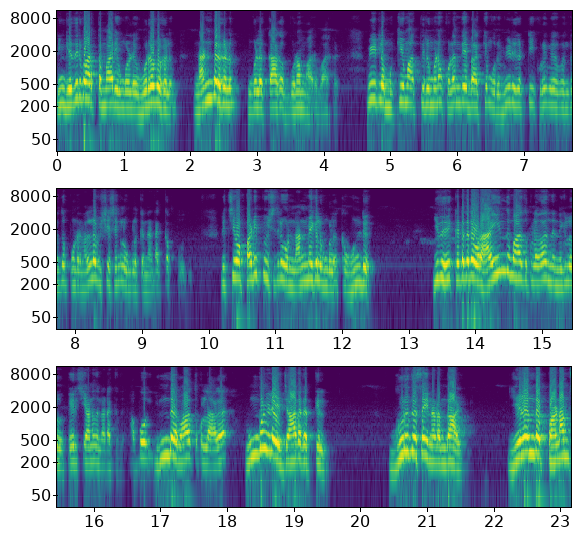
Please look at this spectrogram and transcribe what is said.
நீங்க எதிர்பார்த்த மாதிரி உங்களுடைய உறவுகளும் நண்பர்களும் உங்களுக்காக குணம் மாறுவார்கள் வீட்டில் முக்கியமாக திருமணம் குழந்தை பாக்கியம் ஒரு வீடு கட்டி குறைவது போன்ற நல்ல விசேஷங்கள் உங்களுக்கு நடக்க போகுது. நிச்சயமாக படிப்பு விஷயத்தில் ஒரு நன்மைகள் உங்களுக்கு உண்டு. இது கிட்டத்தட்ட ஒரு ஐந்து மாதத்துக்குள்ள தான் இந்த நிகழ்வு பயிற்சியானது நடக்குது. அப்போ இந்த மாதத்துக்குள்ளாக உங்களுடைய ஜாதகத்தில் குரு திசை நடந்தால் இழந்த பணம்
